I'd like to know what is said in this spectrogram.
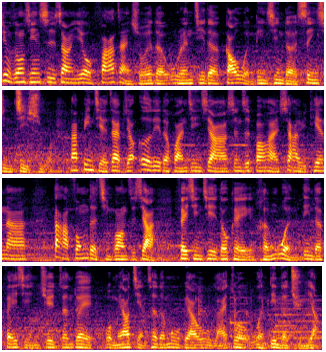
技术中心事实上也有发展所谓的无人机的高稳定性的适应性技术，那并且在比较恶劣的环境下，甚至包含下雨天呐、大风的情况之下，飞行器都可以很稳定的飞行，去针对我们要检测的目标物来做稳定的取样。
